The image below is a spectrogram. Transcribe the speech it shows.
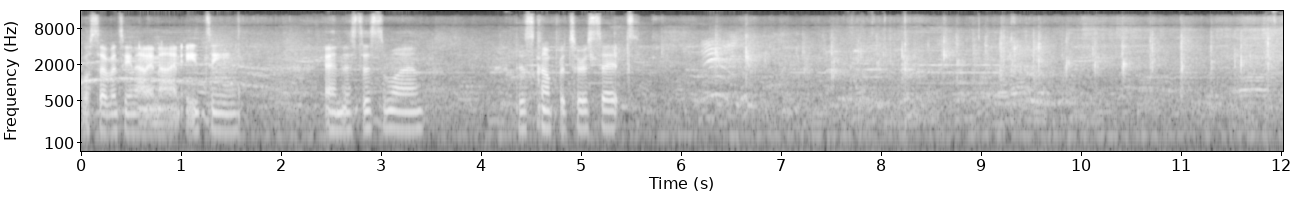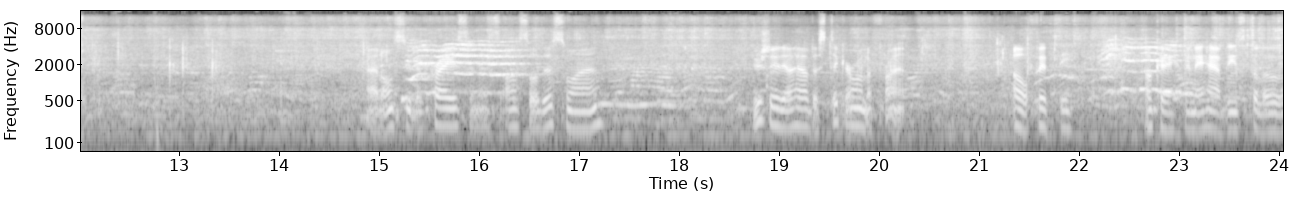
Well 17.99 18 and it's this one this comforter set. I don't see the price and it's also this one. Usually they'll have the sticker on the front Oh, 50. Okay, and they have these pillows.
